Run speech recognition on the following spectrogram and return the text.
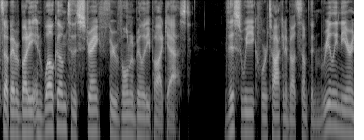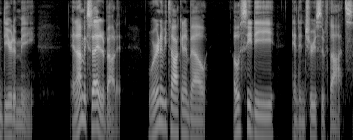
What's up, everybody, and welcome to the Strength Through Vulnerability podcast. This week, we're talking about something really near and dear to me, and I'm excited about it. We're going to be talking about OCD and intrusive thoughts.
